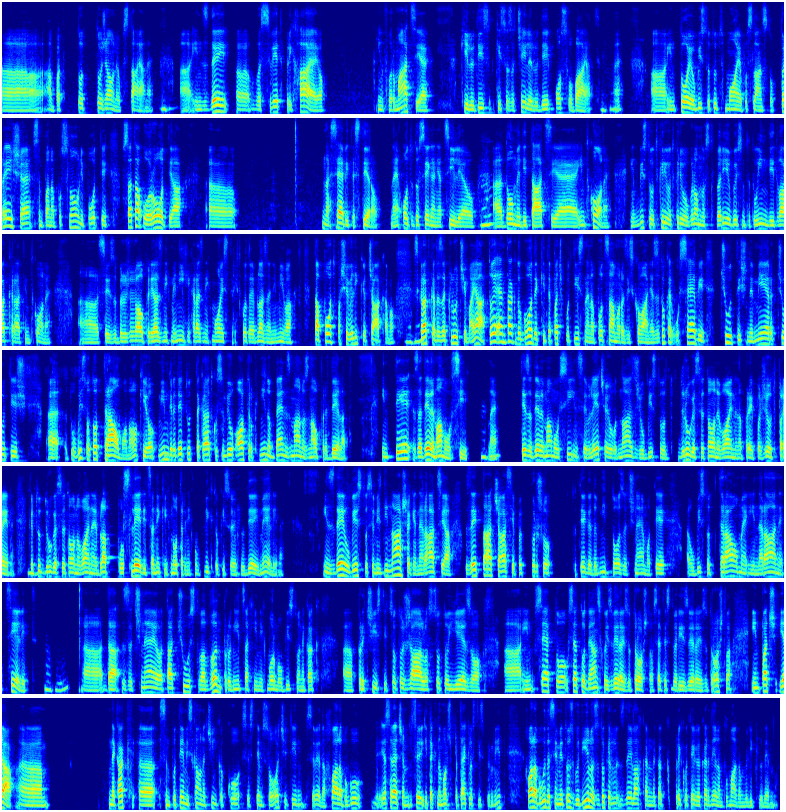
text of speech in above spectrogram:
ampak to, to žal ne obstaja. Ne? Uh, in zdaj uh, v svet prihajajo informacije, ki, ljudi, ki so začele ljudi osvobajati. Ne? Uh, in to je v bistvu tudi moje poslanstvo. Prej še sem pa na poslovni poti vsa ta orodja uh, na sebi testiral, ne, od doseganja ciljev Mhm. uh, do meditacije in tako naprej. In v bistvu odkril, odkril ogromno stvari, bil sem tudi v Indiji dvakrat in tako naprej. Uh, se izobraževal pri raznih menihih, raznih mojstrih, tako da je bila zanimiva. Ta pot pa še veliko čaka. No. Skratka, da zaključim. Ja, to je en tak dogodek, ki te pač potisne na pot samo raziskovanja. Zato, ker v sebi čutiš nemir, čutiš uh, v bistvu to travmo, no, ki jo mim grede tudi takrat, ko sem bil otrok, ni noben z mano znal predelati. In te zadeve imamo vsi. Ne. Te zadeve imamo vsi in se vlečejo od nas že v bistvu od druge svetovne vojne naprej, pa že odprej. Ne. Ker tudi druga svetovna vojna je bila posledica nekih notranjih konfliktov, ki so jih ljudje imeli. Ne. In zdaj v bistvu se mi zdi naša generacija, zdaj ta čas je prišel do tega, da mi to začnemo, te v bistvu travme in rane celiti. Mhm. a, Da začnejo ta čustva ven pronicah in jih moramo v bistvu nekako prečistiti, so to žalost, so to jezo. A, in vse to, vse to dejansko izvira iz otroštva, vse te stvari izvirajo iz otroštva. In pač, ja, a, nekako uh, sem potem iskal način, kako se s tem soočiti. In seveda, hvala Bogu, jaz rečem, da se itak ne moreš v preteklosti spremeniti. Hvala Bogu, da se mi je to zgodilo, zato ker zdaj lahko nekako preko tega, kar delam, pomagam veliko ljudem. no.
